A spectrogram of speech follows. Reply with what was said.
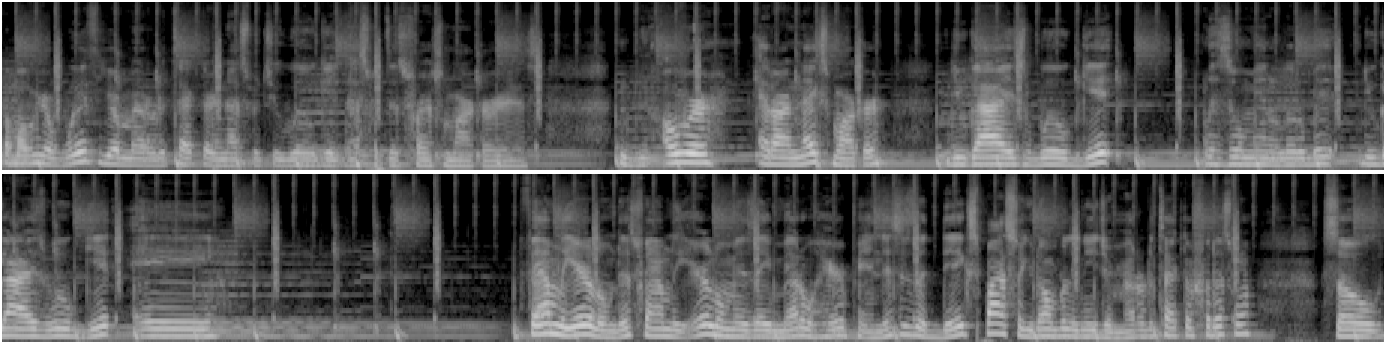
come over here with your metal detector, and that's what you will get. That's what this first marker is. Over at our next marker, you guys will get, let's zoom in a little bit, you guys will get a family heirloom. This family heirloom is a metal hairpin. This is a dig spot, so you don't really need your metal detector for this one. So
